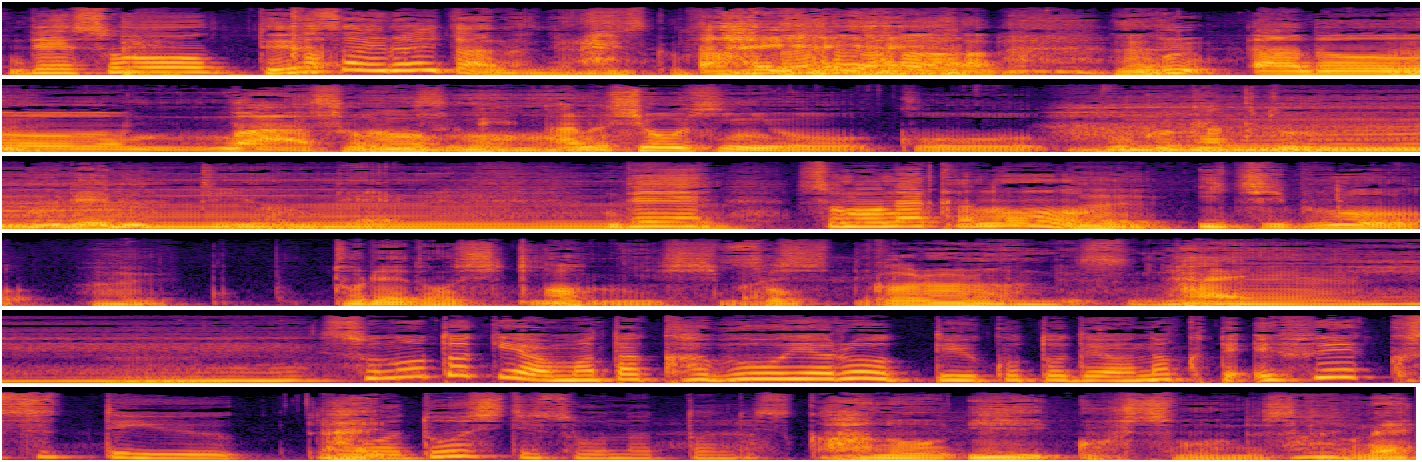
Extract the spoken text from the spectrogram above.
えー、で、その、天才ライターなんじゃないですか？あ、いやいやいや、あのー、まあそうですね。あの、商品をこう、僕が書くと売れるっていうんで、で、その中の一部をトレードの資金にしまして。そっからなんですね。はい。その時はまた株をやろうっていうことではなくて、FX っていうのはどうしてそうなったんですか、はい、あの、いいご質問ですけどね。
